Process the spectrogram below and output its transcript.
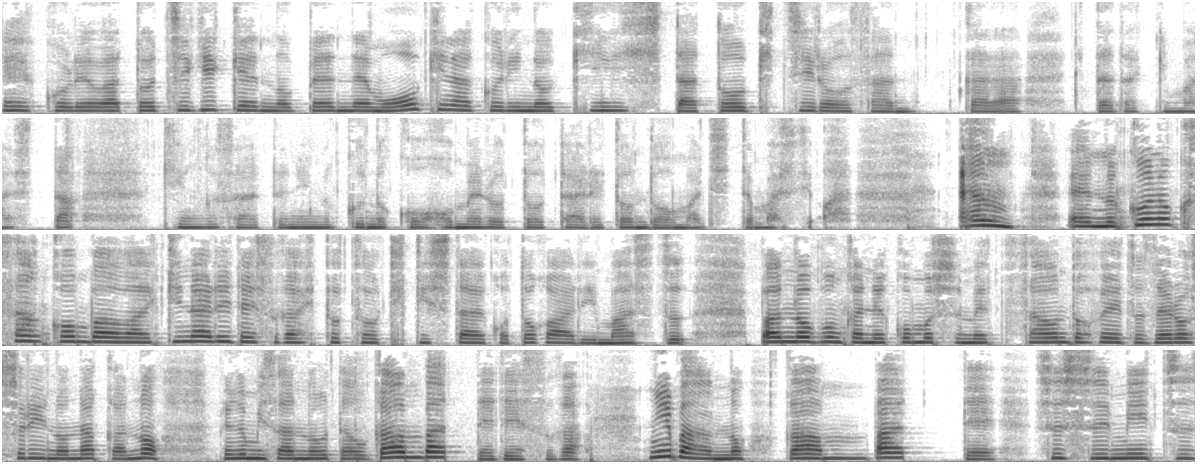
えーこれは栃木県のペンネーム大きな栗の木下藤吉郎さんからいただきました。キングサーテにぬくぬくを褒めろとお便りどんどんお待ちしてますよ。うん。えぬくぬくさんこんばんはいきなりですが一つお聞きしたいことがあります。万能文化猫娘サウンドフェーズ03の中のめぐみさんの歌を頑張ってですが、2番の頑張って進み続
